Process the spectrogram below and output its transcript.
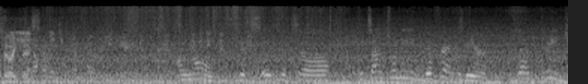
So like this. I don't have internet. I have easier internet. I know. Doesn't make any sense to It's it's uh it's actually different here. The 3G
